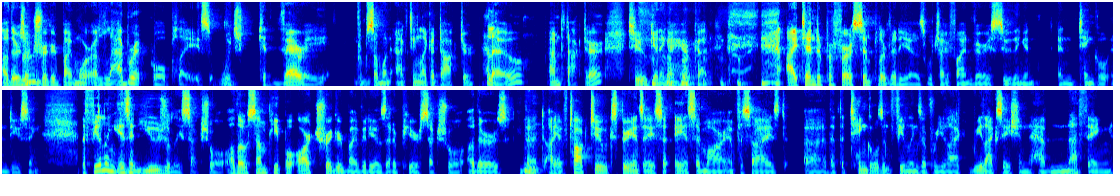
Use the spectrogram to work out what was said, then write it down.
Others are Mm. triggered by more elaborate role plays, which can vary from someone acting like a doctor. Hello, I'm the doctor, to getting a haircut. I tend to prefer simpler videos, which I find very soothing and, and tingle inducing. The feeling isn't usually sexual, although some people are triggered by videos that appear sexual. Others that I have talked to experience AS- ASMR emphasized uh, that the tingles and feelings of relax- relaxation have nothing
